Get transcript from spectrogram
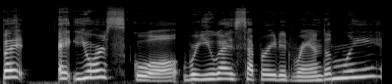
But at your school, were you guys separated randomly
